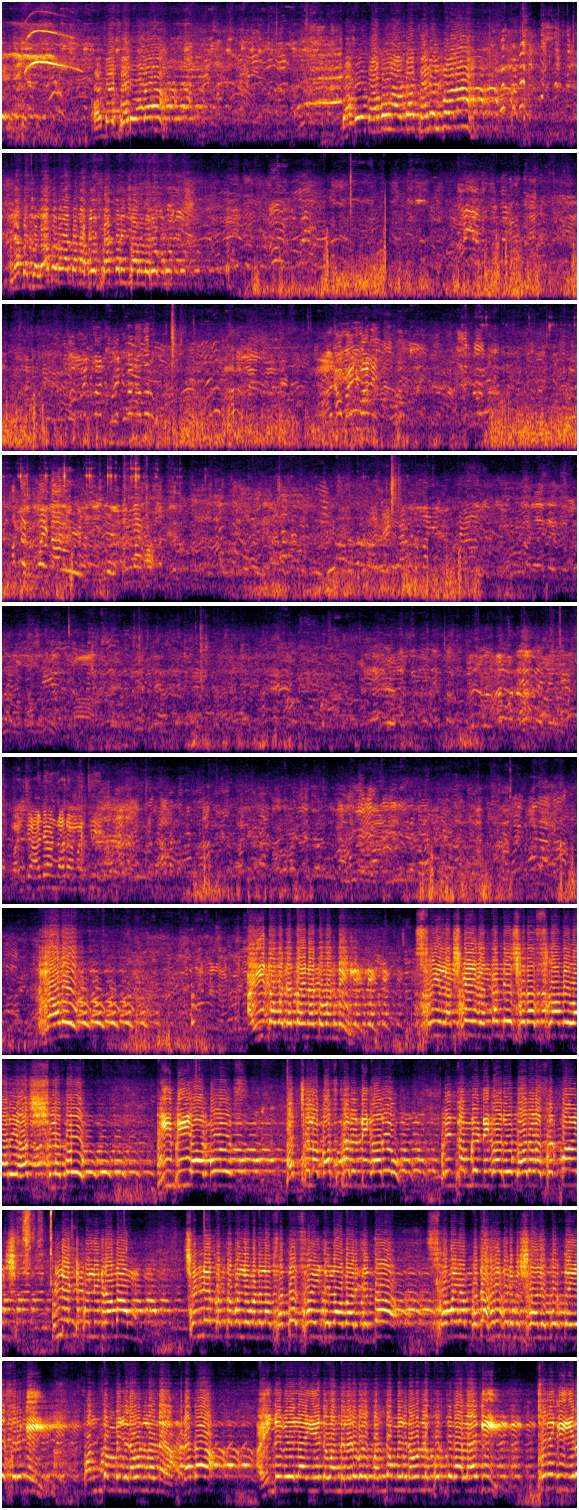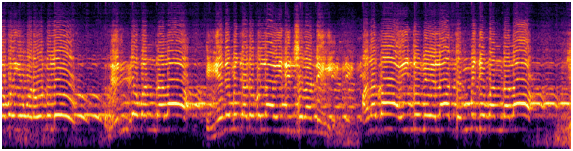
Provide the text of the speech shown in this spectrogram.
అవుటో సైడ్ వారా. బాబు బాబు అవుటో సైడ్ వెళ్ళిపోవాలా నా కొంచెం లోపల నా ప్లీజ్ సహకరించాలి మీరు ఐదవ శ్రీ లక్ష్మీ వెంకటేశ్వర స్వామి వారి ఆశలతో బీబీఆర్ బచ్చల భాస్కర్ రెడ్డి గారు ప్రీతం రెడ్డి గారు గౌరవ సర్పంచ్ పిల్లెట్టిపల్లి గ్రామం చెన్నై కొత్తపల్లి మండలం సత్యసాయి జిల్లా వారి జత సమయం పదహైదు నిమిషాలు పూర్తయ్యేసరికి పంతొమ్మిది రౌండ్లు అనగా ఐదు వేల ఏడు వందల అడుగులు పంతొమ్మిది రౌండ్లు పూర్తిగా లాగి తిరిగి ఇరవై రౌండ్లు ఎనిమిది అడుగుల ఐదు ఇంచులండి అనగా ఐదు వేల తొమ్మిది వందల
